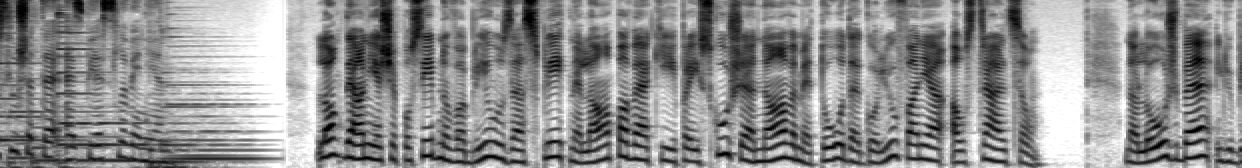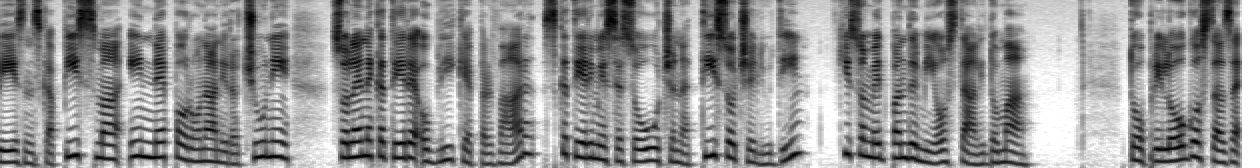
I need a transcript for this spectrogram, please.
Poslušate SBS Slovenijo. Lockdown je še posebno vabljiv za spletne lopove, ki preizkušajo nove metode goljufanja avstralcev. Naložbe, ljubezenska pisma in neporonani računi so le nekatere oblike prevar, s katerimi se sooča na tisoče ljudi, ki so med pandemijo ostali doma. To prilogo sta za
